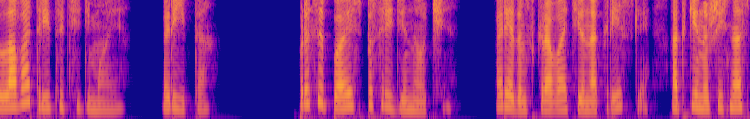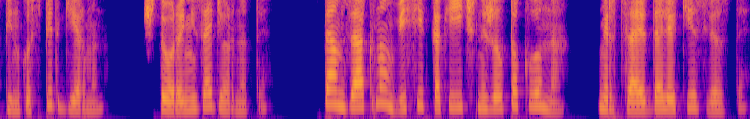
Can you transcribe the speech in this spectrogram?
Глава 37. Рита. Просыпаюсь посреди ночи. Рядом с кроватью на кресле, откинувшись на спинку, спит Герман. Шторы не задернуты. Там за окном висит, как яичный желток, луна. Мерцают далекие звезды.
